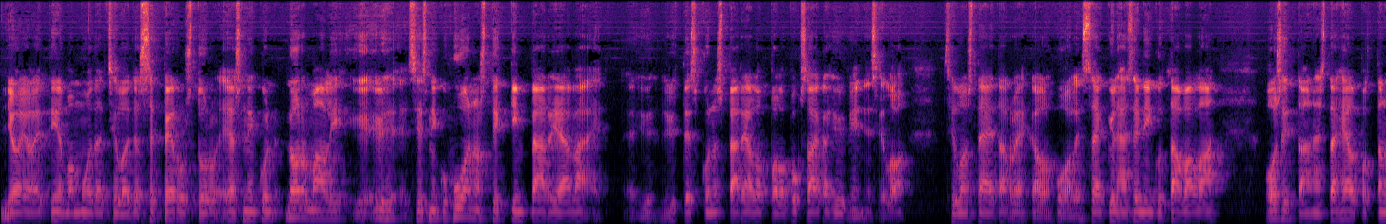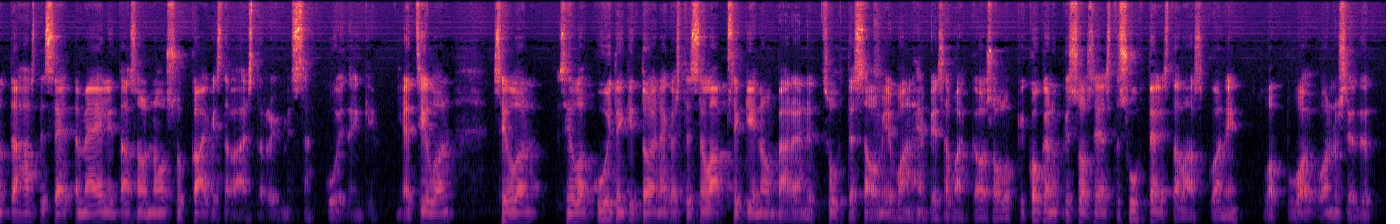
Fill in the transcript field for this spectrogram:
Joo, joo, että ilman muuta, että silloin jos se perusturva, jos niin kuin normaali, siis niin kuin huonostikin pärjäävä yhteiskunnassa pärjää loppujen lopuksi aika hyvin, niin silloin, silloin sitä ei tarvitse ehkä olla huolissa. Ja kyllähän se niin kuin tavallaan osittain sitä helpottanut tähän asti se, että meidän elintaso on noussut kaikista väestöryhmissä kuitenkin. Et silloin, silloin, silloin kuitenkin todennäköisesti se lapsikin on pärjännyt suhteessa omiin vanhempiinsa, vaikka olisi ollutkin kokenutkin sosiaalista suhteellista laskua, niin loppu on silti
